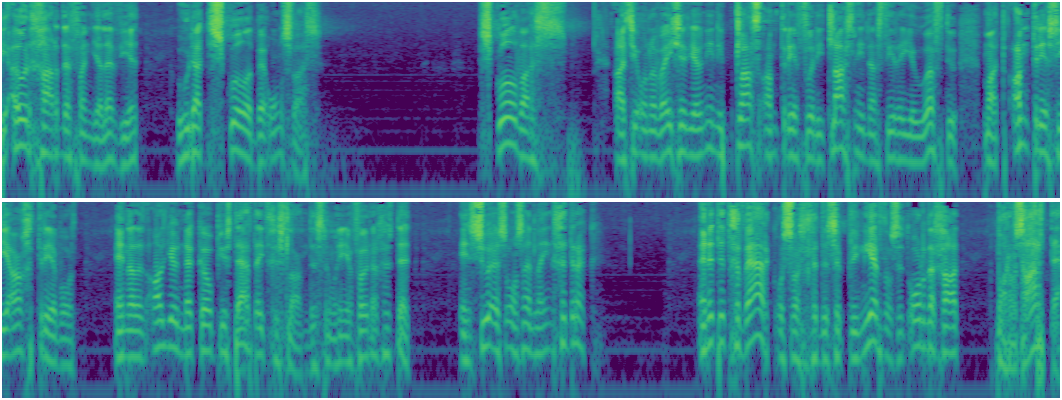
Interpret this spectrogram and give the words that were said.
die ouwe garde van julle weet, hoe dat die school by ons was. School was, as die onderwijzer jou nie in die klas aantree voor die klas nie, dan stuur hy jou hoofd toe, maar het aantree as jy aangetree word, en dan het al jou nikke op jou stert uitgeslaan, dis nou maar eenvoudig is dit. En so is ons in lijn gedruk. En het het gewerk, ons was gedisciplineerd, ons het orde gehad, maar ons harte,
